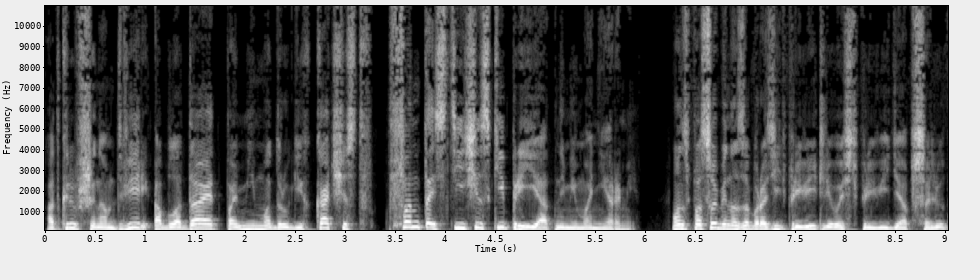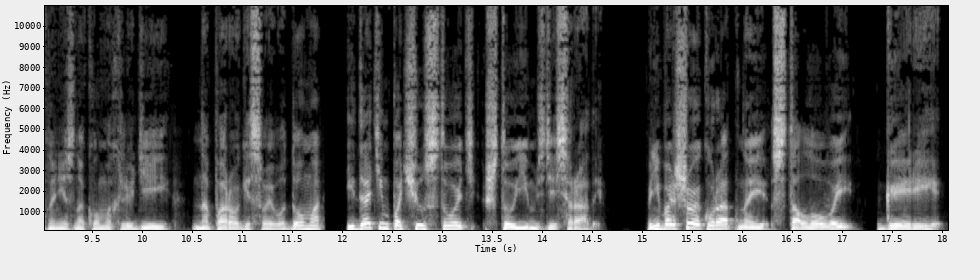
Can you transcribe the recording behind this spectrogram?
открывший нам дверь, обладает, помимо других качеств, фантастически приятными манерами. Он способен изобразить приветливость при виде абсолютно незнакомых людей на пороге своего дома и дать им почувствовать, что им здесь рады. В небольшой аккуратной столовой Гэри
